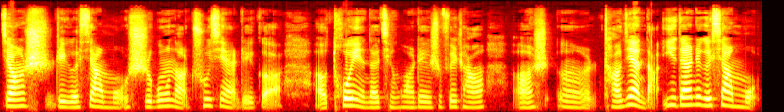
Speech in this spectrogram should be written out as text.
将使这个项目施工呢出现这个呃拖延的情况，这个是非常呃是嗯常见的。一旦这个项目，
